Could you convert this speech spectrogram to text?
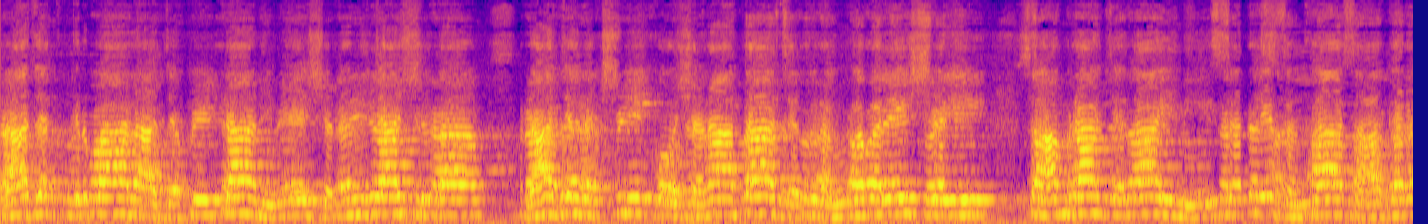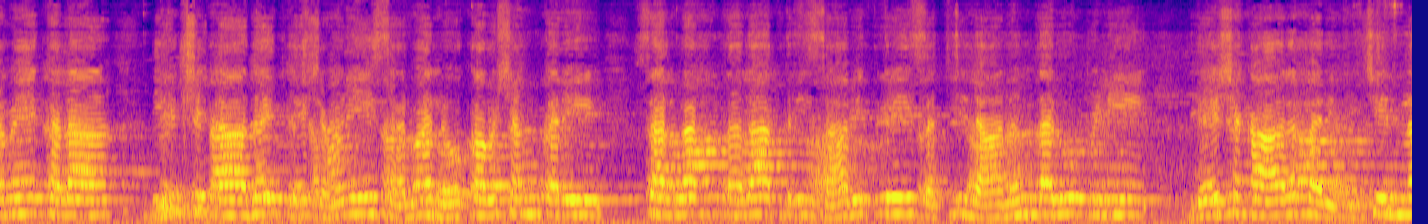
राजकृपा राजपीठा निवेशन निजाश्रिता राजलक्ष्मी कोशनाथा चतुरङ्गबलेश्वरी साम्राज्यदायिनी सत्यसन्धा सागरमेखला दीक्षिता दैत्यशमनी सर्वलोकवशङ्करी సర్వత్తదాత్రి సావిత్రి సచ్చిదానందరూపిణి దేశకాల పరిచిన్న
